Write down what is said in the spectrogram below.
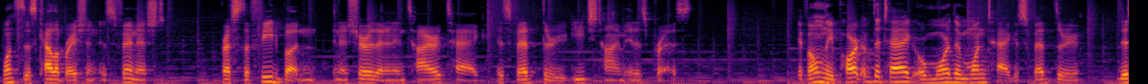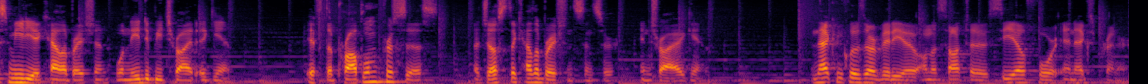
Once this calibration is finished, press the feed button and ensure that an entire tag is fed through each time it is pressed. If only part of the tag or more than one tag is fed through, this media calibration will need to be tried again. If the problem persists, adjust the calibration sensor and try again. And that concludes our video on the Sato CL4NX printer.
